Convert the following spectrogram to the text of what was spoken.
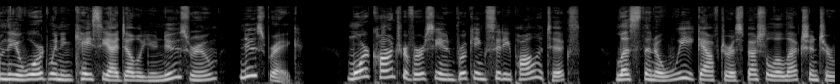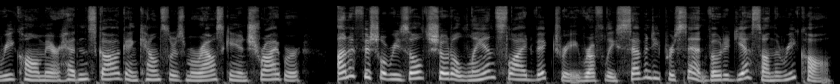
From the award winning KCIW Newsroom, Newsbreak. More controversy in Brookings City politics. Less than a week after a special election to recall Mayor Hedenskog and Councilors Morosky and Schreiber, unofficial results showed a landslide victory. Roughly 70% voted yes on the recall.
